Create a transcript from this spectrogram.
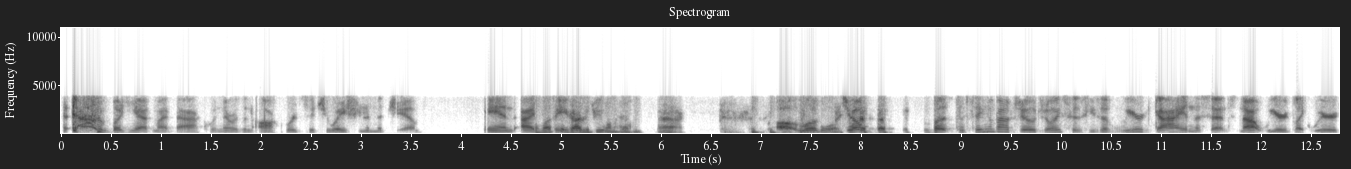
but he had my back when there was an awkward situation in the gym, and I. Well, that's the guy that you want to have him back. oh well, Joe. But the thing about Joe Joyce is he's a weird guy in the sense, not weird like weird.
